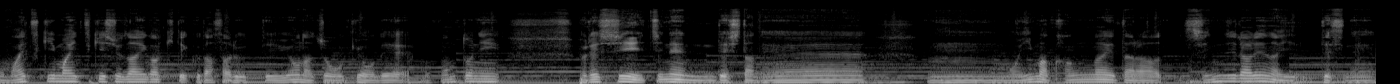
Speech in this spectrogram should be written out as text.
もう毎月毎月取材が来てくださるっていうような状況でもう本当に嬉しい1年でしたね。うんもう今考えたら信じられないですね。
